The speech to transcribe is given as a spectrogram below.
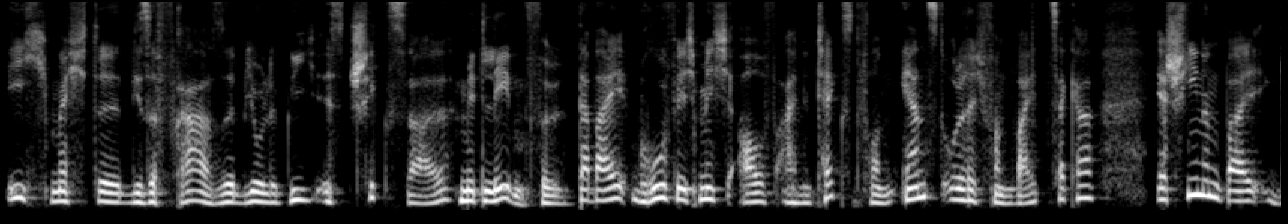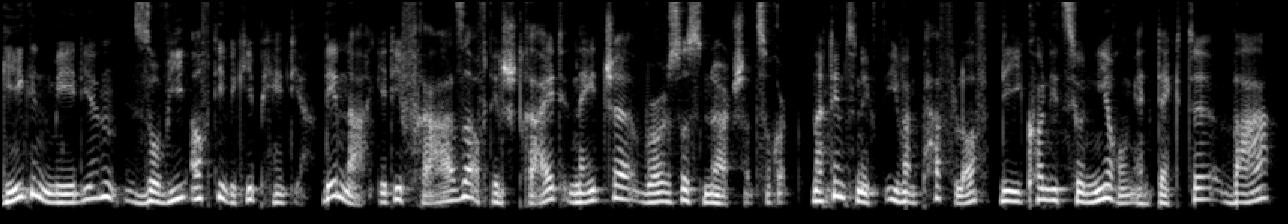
Ich möchte diese Phrase Biologie ist Schicksal mit Leben füllen. Dabei berufe ich mich auf einen Text von Ernst Ulrich von Weizsäcker, erschienen bei Gegenmedien sowie auf die Wikipedia. Demnach geht die Phrase auf den Streit Nature versus Nurture zurück. Nachdem zunächst Ivan Pavlov die Konditionierung entdeckte, war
